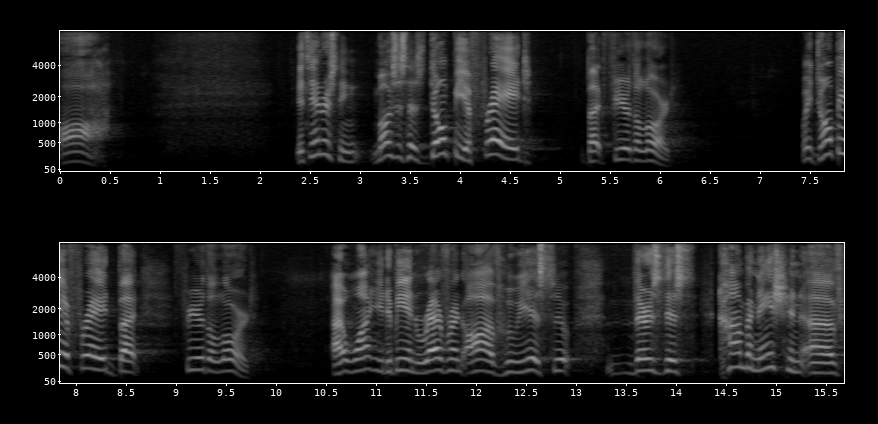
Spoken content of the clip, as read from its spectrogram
awe. It's interesting. Moses says, Don't be afraid, but fear the Lord. Wait, don't be afraid, but fear the Lord. I want you to be in reverent awe of who He is. So there's this combination of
